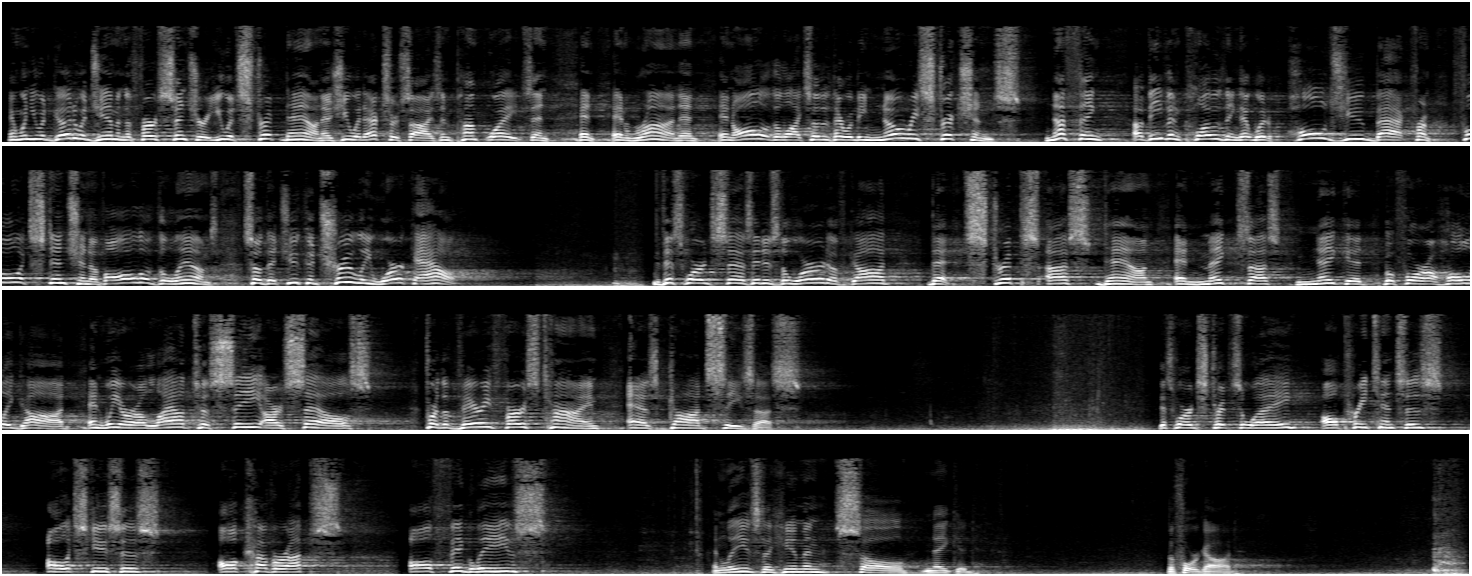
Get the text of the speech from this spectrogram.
And when you would go to a gym in the first century, you would strip down as you would exercise and pump weights and, and, and run and, and all of the like so that there would be no restrictions, nothing of even clothing that would hold you back from full extension of all of the limbs so that you could truly work out. This word says it is the word of God that strips us down and makes us naked before a holy God, and we are allowed to see ourselves for the very first time as God sees us. This word strips away all pretenses, all excuses, all cover ups, all fig leaves and leaves the human soul naked before God.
